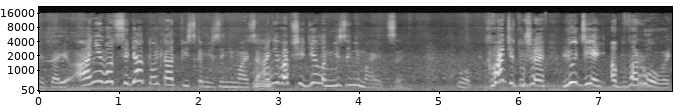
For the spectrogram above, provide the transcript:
это, они вот сидят, только отписками занимаются. Mm. Они вообще делом не занимаются. Вот. Хватит уже людей обворовывать.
